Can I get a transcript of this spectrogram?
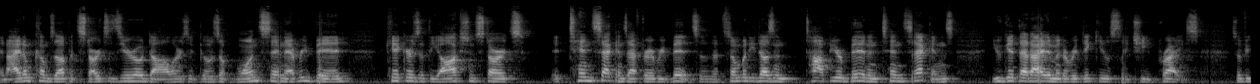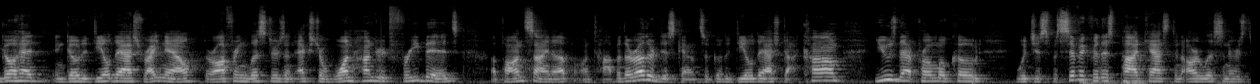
an item comes up, it starts at zero dollars. It goes up one cent every bid. The kickers at the auction starts at 10 seconds after every bid. So that somebody doesn't top your bid in 10 seconds, you get that item at a ridiculously cheap price. So if you go ahead and go to Deal Dash right now, they're offering listers an extra 100 free bids upon sign up on top of their other discounts. So go to dealdash.com, use that promo code, which is specific for this podcast and our listeners.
